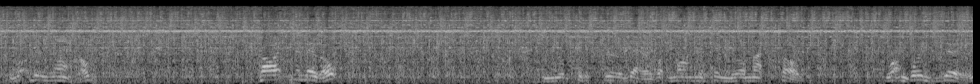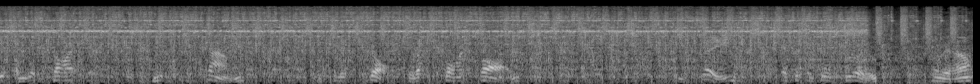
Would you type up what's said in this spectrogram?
So what I do now, tighten the up, and you'll put it through. I've got the finger on that cob. What I'm going to do, I'm going to tighten it, mix the can until it stops, so that's quite fine. And see if it will go through. There we are.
